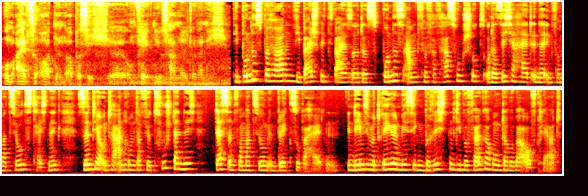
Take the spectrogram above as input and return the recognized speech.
um einzuordnen, ob es sich äh, um Fake News handelt oder nicht. Die Bundesbehörden wie beispielsweise das Bundesamt für Verfassungsschutz oder Sicherheit in der Informationstechnik sind ja unter anderem dafür zuständig, Desinformation im Blick zu behalten, indem sie mit regelmäßigen Berichten die Bevölkerung darüber aufklärt.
